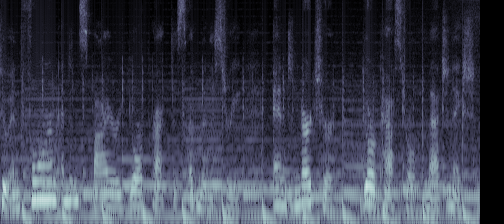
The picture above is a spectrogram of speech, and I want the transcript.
to inform and inspire your practice of ministry and nurture your pastoral imagination.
